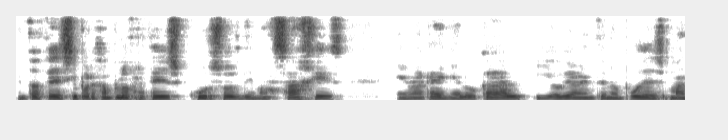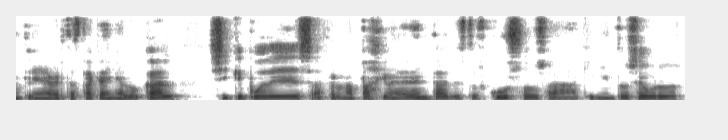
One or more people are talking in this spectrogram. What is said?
Entonces, si por ejemplo ofreces cursos de masajes en una academia local y obviamente no puedes mantener abierta esta academia local, sí que puedes hacer una página de ventas de estos cursos a 500 euros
